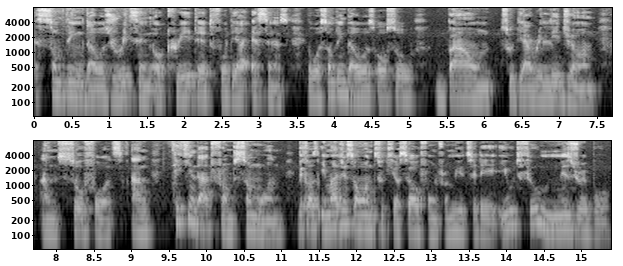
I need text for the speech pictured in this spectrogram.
something that was written or created for their essence, it was something that was also bound to their religion and so forth. And taking that from someone, because imagine someone took your cell phone from you today, you would feel miserable.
